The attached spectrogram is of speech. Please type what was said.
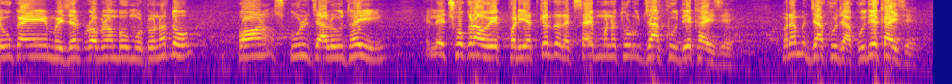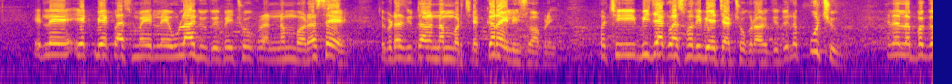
એવું કાંઈ મેજર પ્રોબ્લેમ બહુ મોટો નહોતો, પણ સ્કૂલ ચાલુ થઈ એટલે છોકરાઓ એક ફરિયાદ કરતા હતા સાહેબ, મને થોડું ઝાંખું દેખાય છે. બરાબર? ઝાંખું ઝાંખું દેખાય છે. એટલે એક બે ક્લાસમાં એટલે એવું લાગ્યું કે ભાઈ, છોકરાનો નંબર હશે, તો બેટા તારા નંબર ચેક કરાવી લઈશું આપણે. પછી બીજા ક્લાસમાંથી બે ચાર છોકરાઓએ કીધું એટલે પૂછ્યું. એટલે લગભગ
